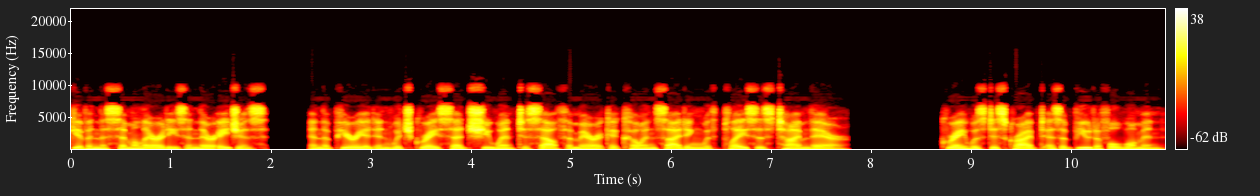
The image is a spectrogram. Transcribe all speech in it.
given the similarities in their ages, and the period in which Gray said she went to South America coinciding with Place's time there. Gray was described as a beautiful woman,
